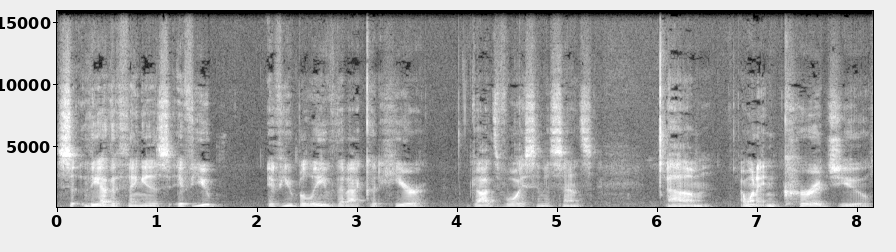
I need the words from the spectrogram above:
so the other thing is if you if you believe that I could hear God's voice in a sense, um, I want to encourage you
